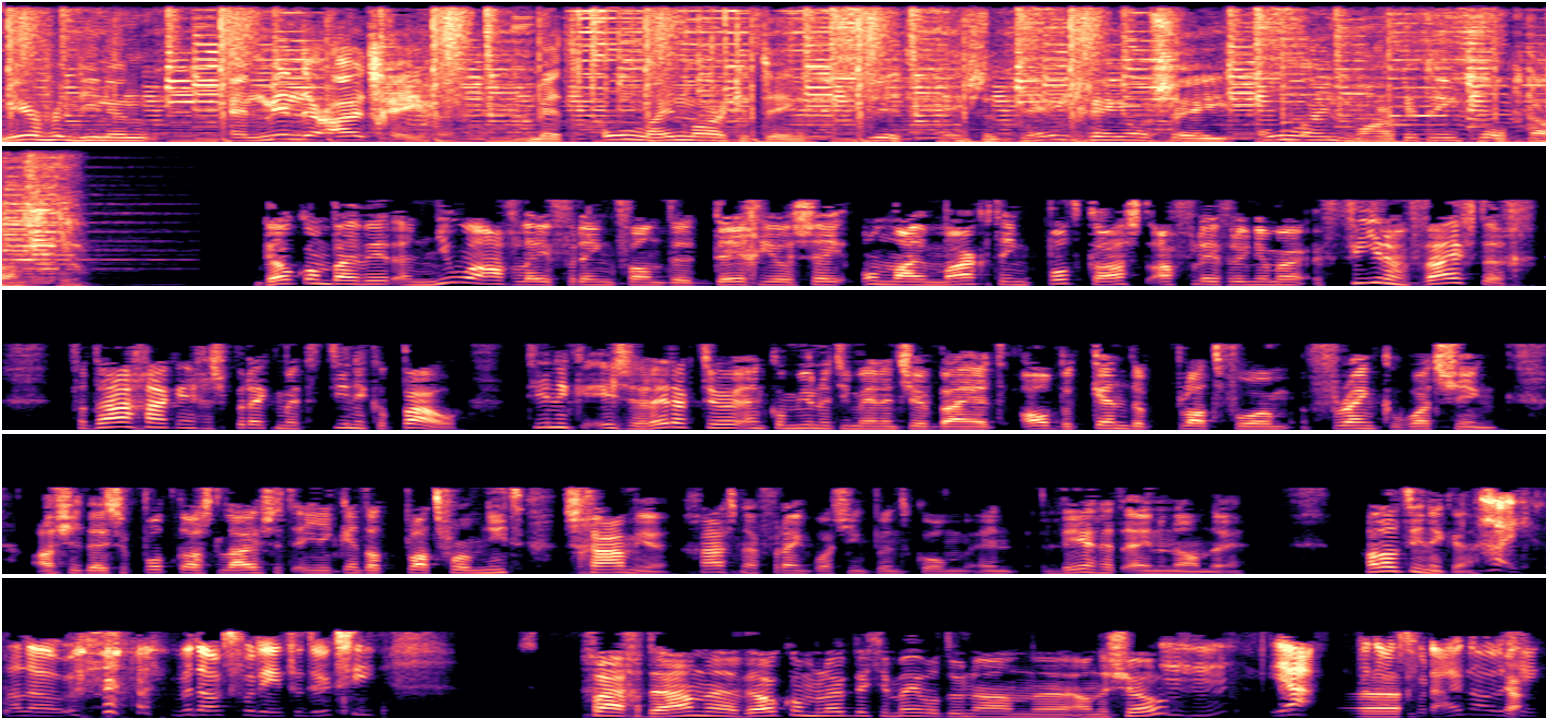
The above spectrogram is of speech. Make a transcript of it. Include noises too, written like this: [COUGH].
meer verdienen en minder uitgeven. met online marketing. Dit is de DGOC Online Marketing Podcast. Welkom bij weer een nieuwe aflevering van de DGOC Online Marketing Podcast, aflevering nummer 54. Vandaag ga ik in gesprek met Tineke Pauw. Tineke is redacteur en community manager bij het al bekende platform Frank Watching. Als je deze podcast luistert en je kent dat platform niet, schaam je. Ga eens naar frankwatching.com en leer het een en ander. Hallo Tineke. Hi, hallo. [LAUGHS] Bedankt voor de introductie. Graag gedaan. Eh, welkom. Leuk dat je mee wilt doen aan, eh, aan de show. Mhm. Ja, bedankt Eh, voor de uitnodiging.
